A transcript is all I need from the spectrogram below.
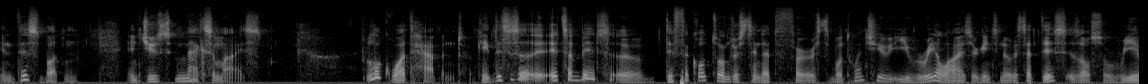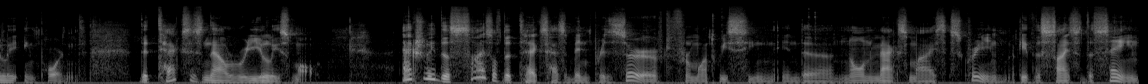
in this button and choose maximize look what happened. Okay, this is a it's a bit uh, difficult to understand at first, but once you you realize, you're going to notice that this is also really important. The text is now really small. Actually, the size of the text has been preserved from what we've seen in the non-maximized screen. Okay, the size is the same,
